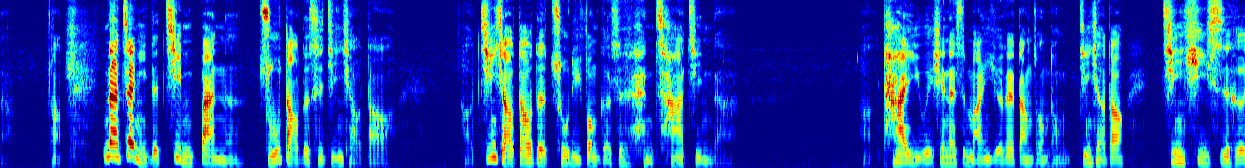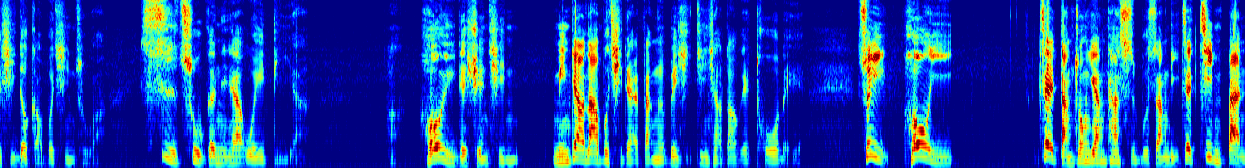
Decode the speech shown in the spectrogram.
啊。好，那在你的近半呢，主导的是金小刀，好，金小刀的处理风格是很差劲的啊，好，他以为现在是马英九在当总统，金小刀。精细是河西都搞不清楚啊，四处跟人家为敌啊！好，侯友宜的选情民调拉不起来，反而被金小刀给拖了耶。所以侯友宜在党中央他使不上力，在近半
